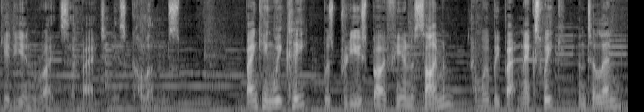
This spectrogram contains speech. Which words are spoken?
Gideon writes about in his columns. Banking Weekly was produced by Fiona Symon, and we'll be back next week. Until then,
